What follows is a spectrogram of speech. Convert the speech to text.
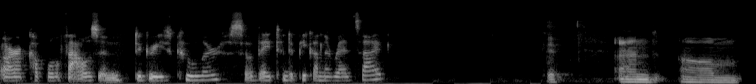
are a couple thousand degrees cooler, so they tend to peak on the red side. Okay, and um,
